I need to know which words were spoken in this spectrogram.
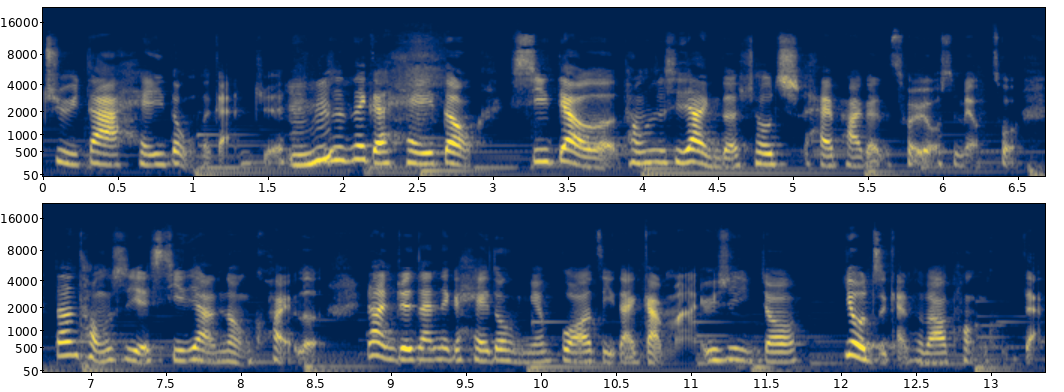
巨大黑洞的感觉，嗯就是那个黑洞吸掉了，同时吸掉你的羞耻、害怕跟脆弱是没有错，但同时也吸掉了那种快乐，让你就在那个黑洞里面不知道自己在干嘛，于是你就又只感受到痛苦这样。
